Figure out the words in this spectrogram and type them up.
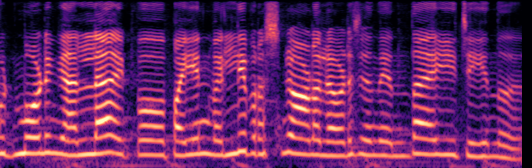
ഗുഡ് മോർണിംഗ് അല്ല. ഇപ്പോ പയ്യൻ വലിയ പ്രശ്നമാണല്ലോ അവിടെ ചെന്ന് എന്തായി ചെയ്യുന്നത്?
